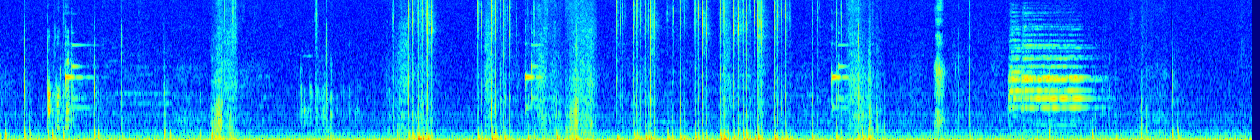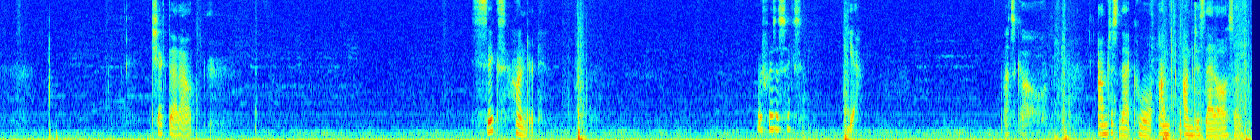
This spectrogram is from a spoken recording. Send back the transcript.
Check that out. Six hundred. Which was a six? Yeah. Let's go. I'm just that cool. I'm I'm just that awesome.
